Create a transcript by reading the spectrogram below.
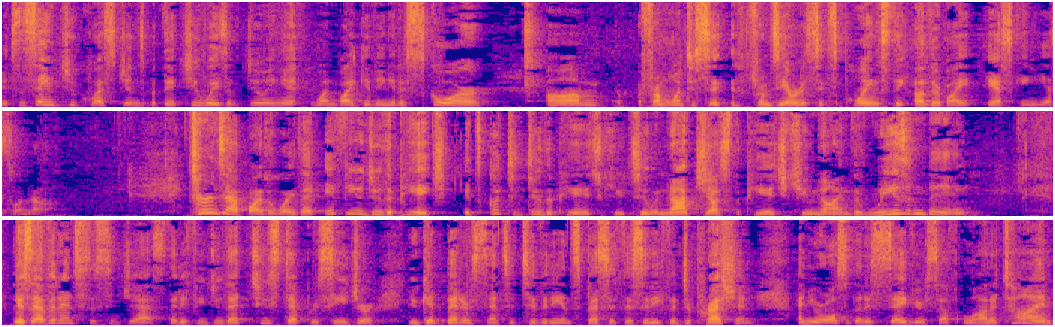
It's the same two questions, but there are two ways of doing it. One by giving it a score um, from one to six, from zero to six points. The other by asking yes or no. Turns out, by the way, that if you do the PH, it's good to do the PHQ2 and not just the PHQ9. The reason being there's evidence to suggest that if you do that two step procedure, you get better sensitivity and specificity for depression. And you're also going to save yourself a lot of time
